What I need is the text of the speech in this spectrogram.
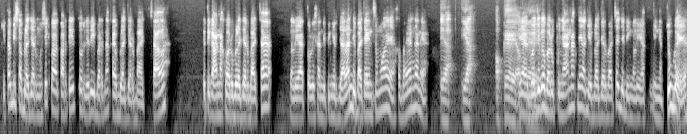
kita bisa belajar musik lewat partitur. Jadi ibaratnya kayak belajar baca lah. Ketika anak baru belajar baca, ngelihat tulisan di pinggir jalan dibacain semua ya, kebayangkan ya? Iya, iya. Oke, okay, oke. Okay. Ya, gue juga baru punya anak nih lagi belajar baca jadi ngelihat inget juga ya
